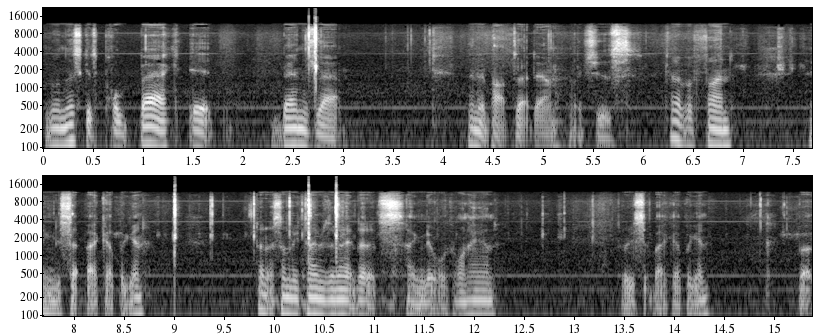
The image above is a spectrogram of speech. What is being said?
When this gets pulled back, it bends that. Then it pops that down, which is kind of a fun thing to set back up again. Done it so many times tonight that it's I can do it with one hand. It's already set back up again. But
